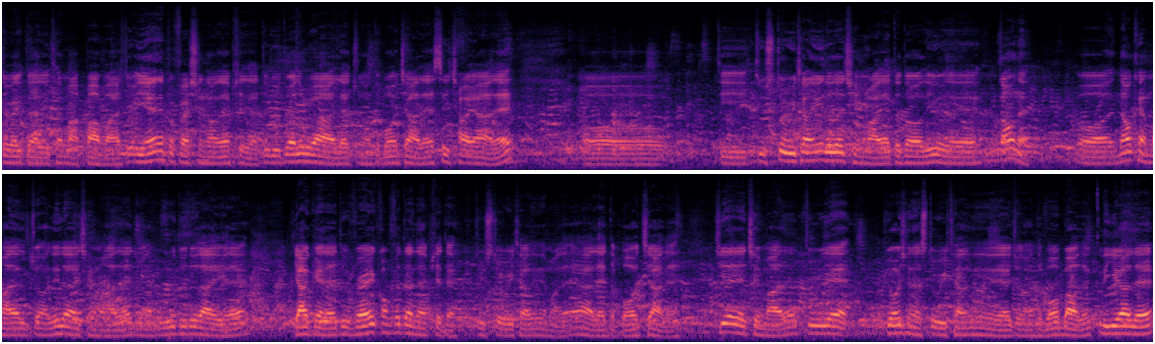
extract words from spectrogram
director တွေထက်မှာပါပါတယ်သူအရင် professional လည်းဖြစ်တယ်သူတို့တွဲလို့ရတယ်လည်းကျွန်တော်သဘောကျတယ်စိတ်ချရတယ်ဟိုဒီသူ storytelling လုပ်တဲ့အချိန်မှာလည်းတော်တော်လေးကိုလည်းကောင်းတယ် ဟိုနောက်ခံမှာလည်းကျွန်တော်လေ့လာတဲ့အချိန်မှာလည်းကျွန်တော်ဘူးတူတူတာတွေလည်းရခဲ့တယ်သူ very confident လည်းဖြစ်တယ်သူ storytelling တွေမှာလည်းအဲ့ဒါလည်းသဘောကျတယ်ကြည့်ရတဲ့အချိန်မှာလည်းသူရဲ့ပြောချင်တဲ့ storytelling တွေလည်းကျွန်တော်သဘောပေါက်တယ် clear လည်း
